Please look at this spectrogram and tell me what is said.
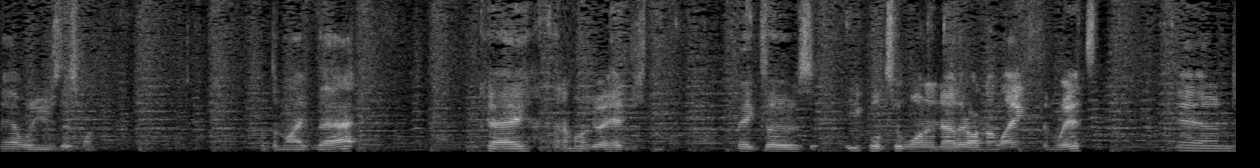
Yeah, we'll use this one. Something like that. Okay, and then I'm going to go ahead and just make those equal to one another on the length and width. And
